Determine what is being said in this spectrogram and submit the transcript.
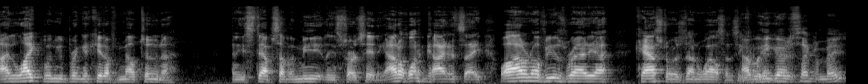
I like when you bring a kid up from Altoona and he steps up immediately and starts hitting. I don't want a guy to say, "Well, I don't know if he was ready." I, Castro has done well since he. Now, came will he in go there. to second base?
